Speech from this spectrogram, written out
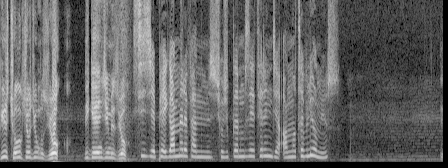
bir çoluk çocuğumuz yok. Bir gencimiz yok. Sizce Peygamber Efendimiz çocuklarımıza yeterince anlatabiliyor muyuz? Ee,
